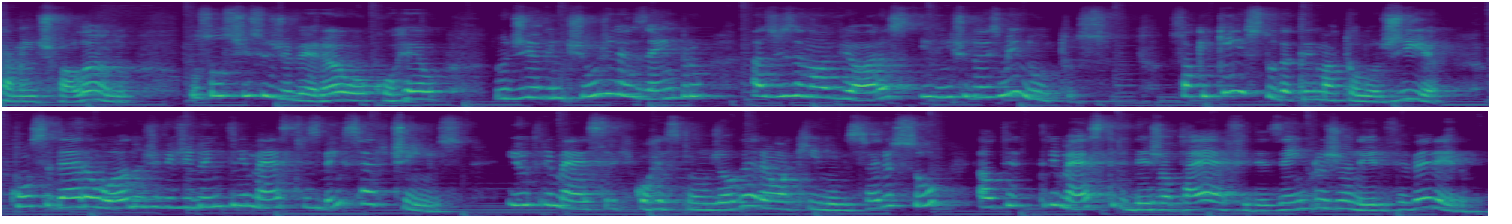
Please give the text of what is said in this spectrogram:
Astronomicamente falando, o solstício de verão ocorreu no dia 21 de dezembro, às 19 horas e 22 minutos. Só que quem estuda climatologia considera o ano dividido em trimestres bem certinhos. E o trimestre que corresponde ao verão aqui no hemisfério sul é o trimestre DJF, dezembro, janeiro e fevereiro.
